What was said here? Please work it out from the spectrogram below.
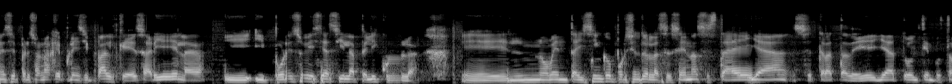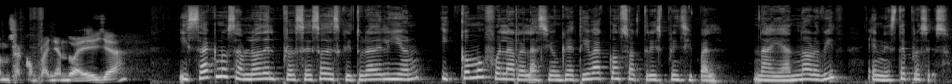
ese personaje principal que es Ariela y, por eso hice así la película. el 95% de las escenas está ella, se trata de ella, todo el tiempo estamos acompañando a ella. Isaac nos habló del proceso de escritura del guion y cómo fue la relación creativa con su actriz principal, Nayad Norvid, en este proceso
